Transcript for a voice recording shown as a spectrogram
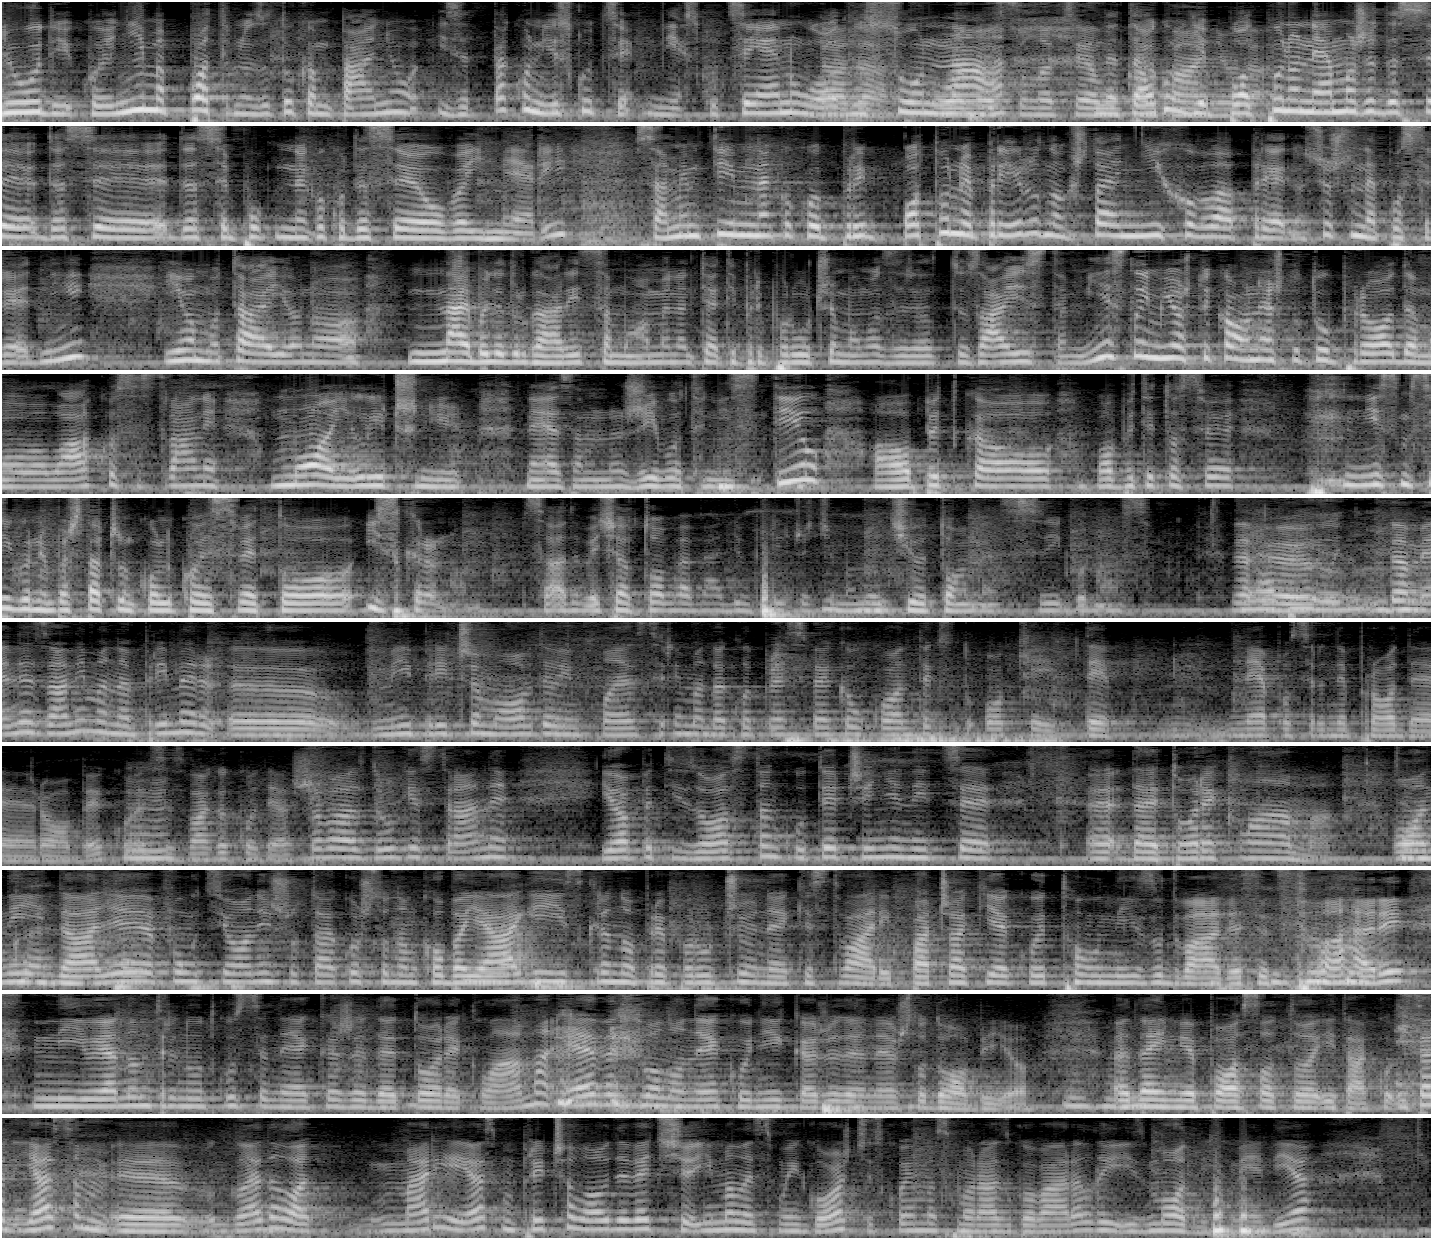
ljudi koje je njima potrebno za tu kampanju i za tako nisku, ce, nisku cenu u da, odnosu da, na, u odnosu na, celu na tako kampanju, gdje da. potpuno da. ne može da se, da se, da se nekako da se ovaj, meri. Samim tim nekako pri, potpuno je prirodno šta je njihova prednost. Još neposredniji imamo taj ono najbolja drugarica moment, ja ti preporučujem ovo za to zaista mislim još ti kao nešto tu prodamo ovako sa strane moj lični, ne znam, životni stil, a opet kao, opet je to sve, nisam sigurni baš tačno koliko je je sve to iskreno. Sada već o tome vadim, pričat ćemo mm -hmm. već i o tome, sigurno sam. Da, e, da, mene zanima, na primer, e, mi pričamo ovde o influencerima, dakle, pre svega u kontekstu, ok, te neposredne prodaje robe, koja mm. se svakako dešava, a s druge strane i opet izostanku te činjenice e, da je to reklama. Tako Oni i dalje tako. funkcionišu tako što nam kao bajagi da. iskreno preporučuju neke stvari, pa čak i ako je to u nizu 20 stvari, ni u jednom trenutku se ne kaže da je to reklama, eventualno neko od njih kaže da je nešto dobio, mm -hmm. da im je poslato i tako. I sad, ja sam e, gledala, Marija i ja smo pričala ovde već, imale smo i gošće s kojima smo razgovarali iz modnih medija,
